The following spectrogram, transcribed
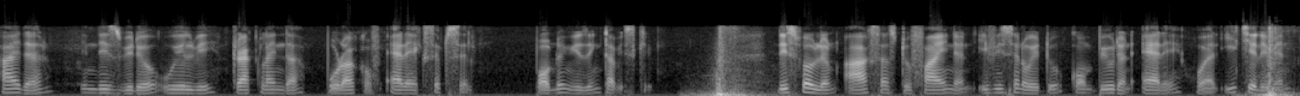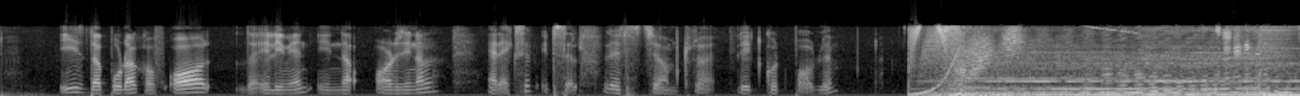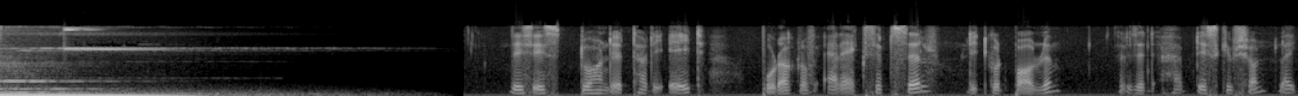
Hi there, in this video we will be trackline the product of array except self problem using TypeScript. This problem asks us to find an efficient way to compute an array where each element is the product of all the element in the original array except itself. Let's jump to the LeetCode problem. This is 238 product of array except self LeetCode problem. That is it have description like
